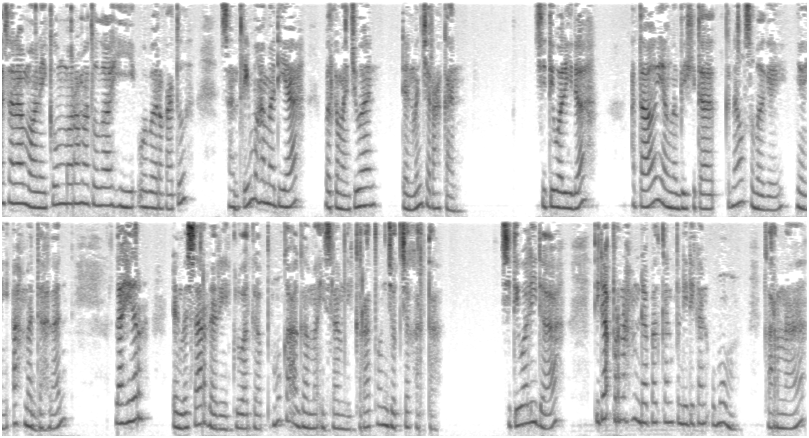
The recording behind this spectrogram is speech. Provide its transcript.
Assalamualaikum warahmatullahi wabarakatuh. Santri Muhammadiyah berkemajuan dan mencerahkan. Siti Walidah atau yang lebih kita kenal sebagai Nyai Ahmad Dahlan lahir dan besar dari keluarga pemuka agama Islam di Keraton Yogyakarta. Siti Walidah tidak pernah mendapatkan pendidikan umum karena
